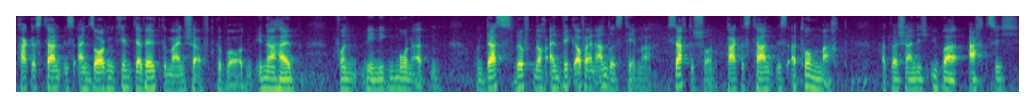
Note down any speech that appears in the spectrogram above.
Pakistan ist ein Sorgenkind der Weltgemeinschaft geworden innerhalb von wenigen Monaten. Und das wirft noch einen Blick auf ein anderes Thema. Ich sagte schon, Pakistan ist Atommacht, hat wahrscheinlich über 80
